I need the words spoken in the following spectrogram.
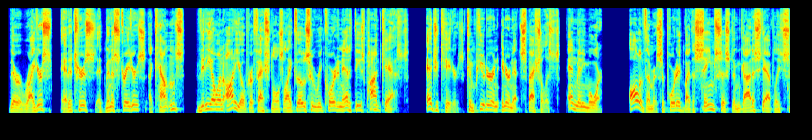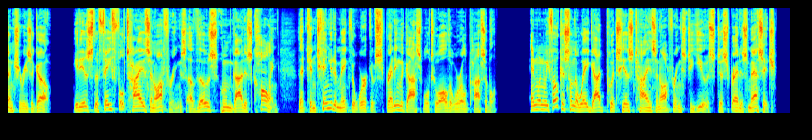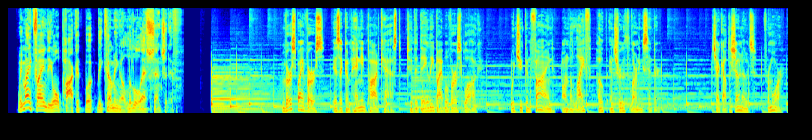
There are writers, editors, administrators, accountants, video and audio professionals like those who record and edit these podcasts, educators, computer and internet specialists, and many more. All of them are supported by the same system God established centuries ago. It is the faithful tithes and offerings of those whom God is calling that continue to make the work of spreading the gospel to all the world possible. And when we focus on the way God puts His tithes and offerings to use to spread His message, we might find the old pocketbook becoming a little less sensitive. Verse by Verse is a companion podcast to the Daily Bible Verse blog, which you can find on the Life, Hope, and Truth Learning Center. Check out the show notes for more.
